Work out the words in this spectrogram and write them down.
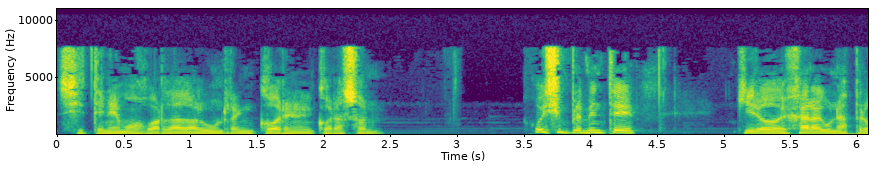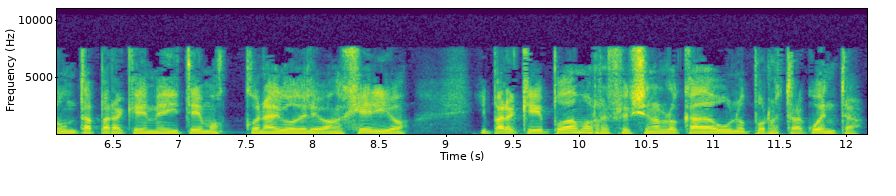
si tenemos guardado algún rencor en el corazón. Hoy simplemente quiero dejar algunas preguntas para que meditemos con algo del Evangelio y para que podamos reflexionarlo cada uno por nuestra cuenta.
